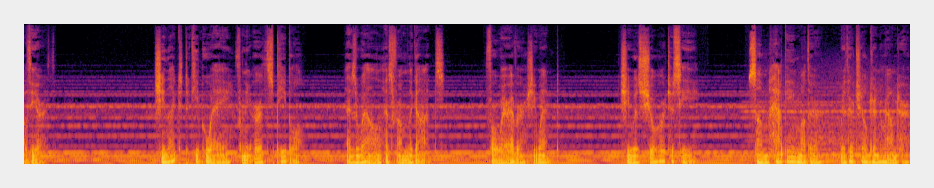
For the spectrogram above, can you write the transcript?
of the earth. She liked to keep away from the earth's people as well as from the gods, for wherever she went, she was sure to see some happy mother with her children around her,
